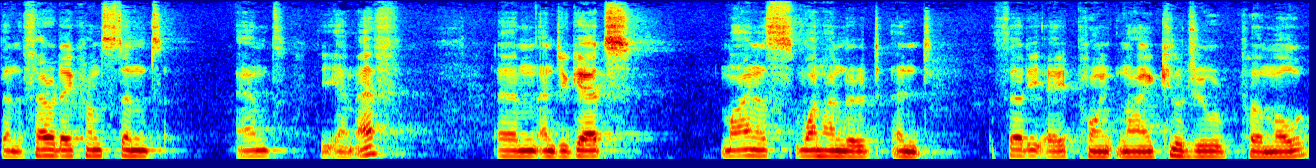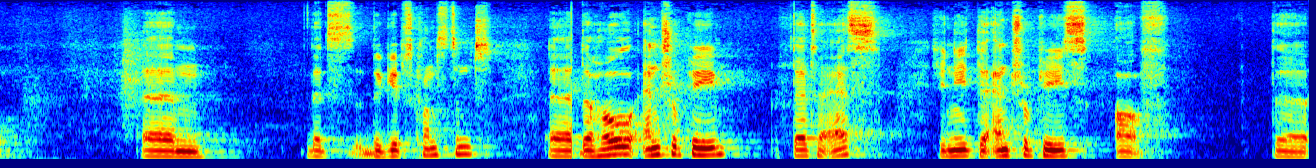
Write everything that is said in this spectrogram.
then the Faraday constant and the EMF, um, and you get minus 138.9 kilojoule per mole. Um, that's the Gibbs constant. Uh, the whole entropy, delta S, you need the entropies of the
